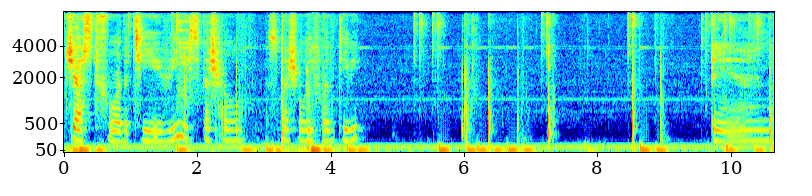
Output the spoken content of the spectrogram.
just for the TV, special, specially for the TV. And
